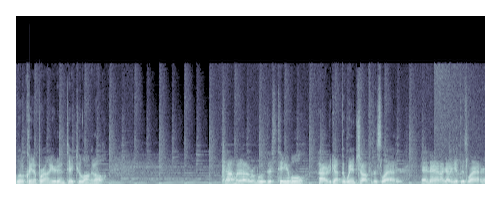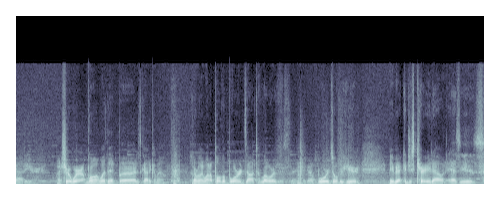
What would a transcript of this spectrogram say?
A little cleanup around here didn't take too long at all. Now I'm gonna remove this table. I already got the winch off of this ladder. And then I gotta get this ladder out of here. Not sure where I'm going with it, but it's gotta come out. I don't really wanna pull the boards out to lower this thing. I got boards over here. Maybe I can just carry it out as is.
